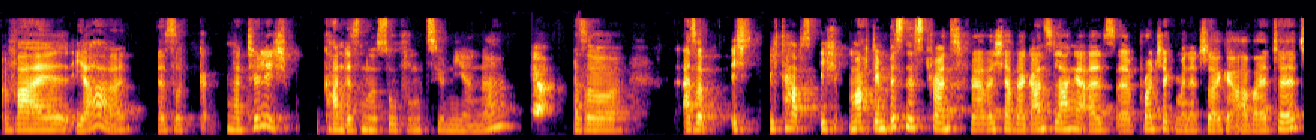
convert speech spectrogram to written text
weil, ja, also natürlich kann das nur so funktionieren, ne? Ja. Also also ich, ich, hab's, ich mache den Business Transfer, weil ich habe ja ganz lange als äh, Project Manager gearbeitet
